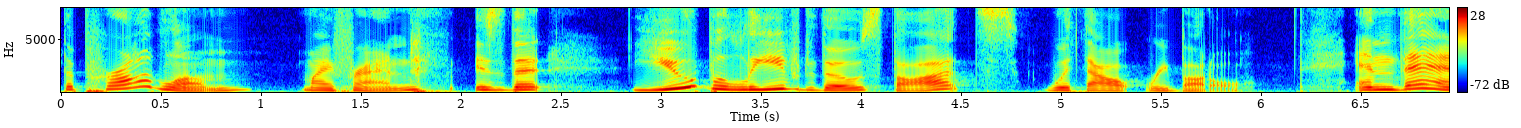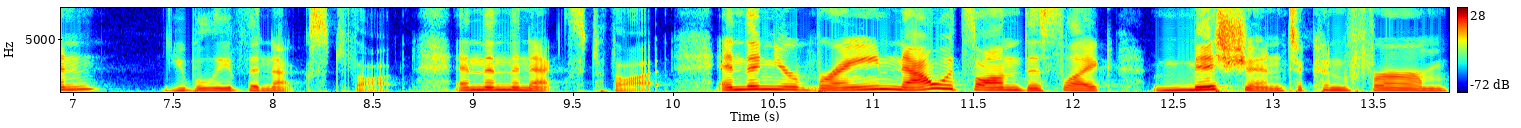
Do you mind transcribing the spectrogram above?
The problem, my friend, is that you believed those thoughts without rebuttal. And then you believe the next thought and then the next thought. And then your brain now it's on this like mission to confirm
